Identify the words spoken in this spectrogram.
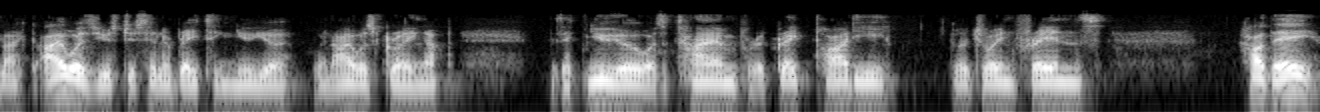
like I was used to celebrating New Year when I was growing up. Is that New Year was a time for a great party, go join friends. How they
